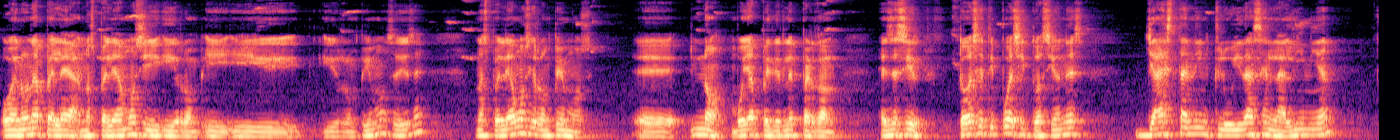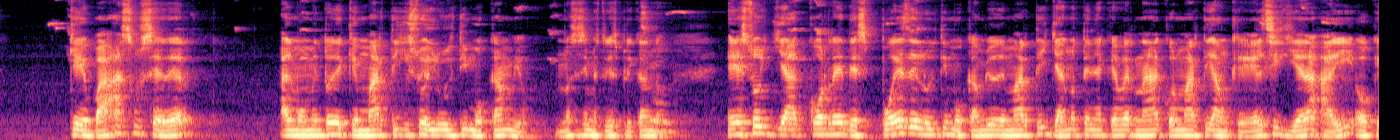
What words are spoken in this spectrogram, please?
O en una pelea, nos peleamos y, y, romp- y- y rompimos, se dice. Nos peleamos y rompimos. Eh, no, voy a pedirle perdón. Es decir, todo ese tipo de situaciones ya están incluidas en la línea que va a suceder al momento de que Marty hizo el último cambio. No sé si me estoy explicando. Sí. Eso ya corre después del último cambio de Marty. Ya no tenía que ver nada con Marty, aunque él siguiera ahí, ok,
